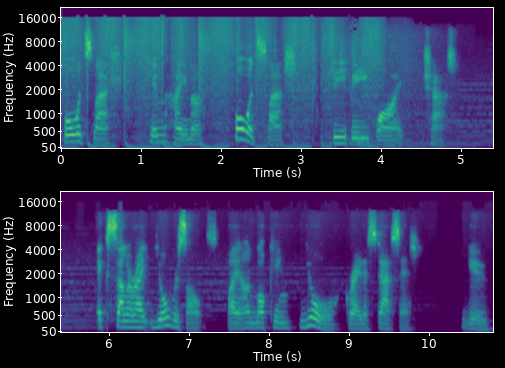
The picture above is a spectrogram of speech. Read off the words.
forward slash Kym Hamer forward slash BBY chat. Accelerate your results by unlocking your greatest asset, you.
